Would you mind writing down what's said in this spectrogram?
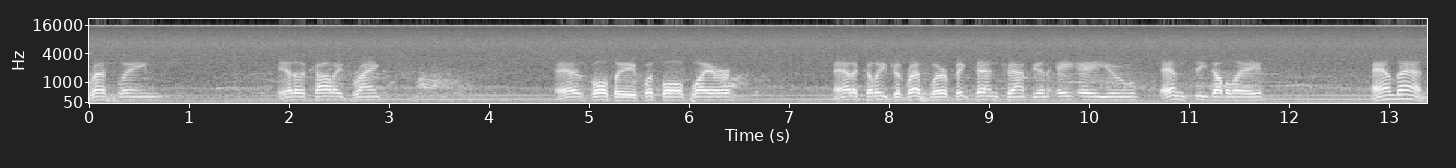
wrestling, into the college ranks as both a football player and a collegiate wrestler, Big Ten champion, AAU, NCAA, and then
